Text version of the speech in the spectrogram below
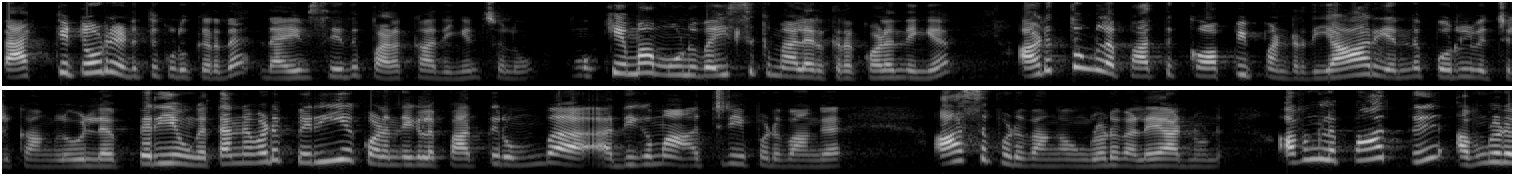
பாக்கெட்டோடு எடுத்து கொடுக்குறத தயவு செய்து பழக்காதீங்கன்னு சொல்லுவோம். முக்கியமாக மூணு வயசுக்கு மேலே இருக்கிற குழந்தைங்க அடுத்தவங்களை பார்த்து காப்பி பண்ணுறது யார் எந்த பொருள் வச்சுருக்காங்களோ இல்லை பெரியவங்க தன்னை விட பெரிய குழந்தைகளை பார்த்து ரொம்ப அதிகமாக ஆச்சரியப்படுவாங்க. ஆசைப்படுவாங்க அவங்களோட விளையாடணும்னு. அவங்கள பார்த்து அவங்களோட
